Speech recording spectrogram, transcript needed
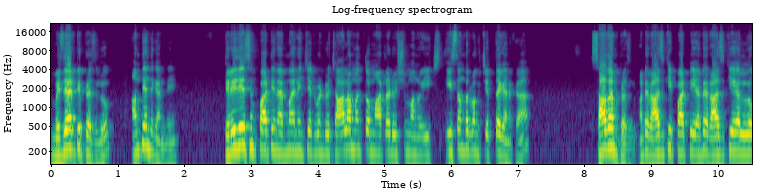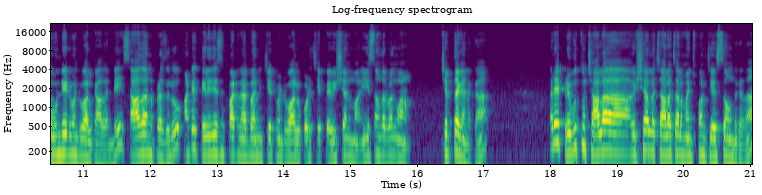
మెజారిటీ ప్రజలు అంతేందుకండి? తెలుగుదేశం పార్టీని అభిమానించేటువంటి చాలామందితో మాట్లాడే విషయం మనం ఈ ఈ సందర్భంగా చెప్తే కనుక సాధారణ ప్రజలు అంటే రాజకీయ పార్టీ అంటే రాజకీయాల్లో ఉండేటువంటి వాళ్ళు కాదండి. సాధారణ ప్రజలు అంటే తెలుగుదేశం పార్టీని అభిమానించేటువంటి వాళ్ళు కూడా చెప్పే విషయాన్ని మనం ఈ సందర్భంగా మనం చెప్తే కనుక అరే ప్రభుత్వం చాలా విషయాల్లో చాలా చాలా మంచి పనులు చేస్తూ ఉంది కదా.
